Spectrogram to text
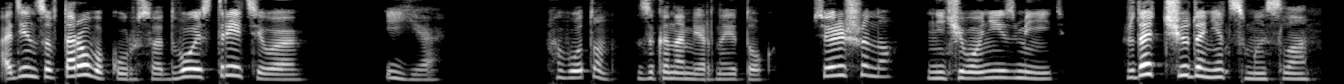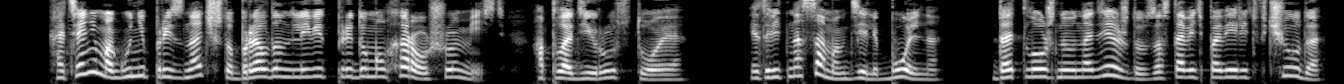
Один со второго курса, двое с третьего и я. Вот он, закономерный итог. Все решено, ничего не изменить. Ждать чуда нет смысла. Хотя не могу не признать, что Брэлдон Левит придумал хорошую месть. Аплодирую стоя. Это ведь на самом деле больно. Дать ложную надежду, заставить поверить в чудо,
